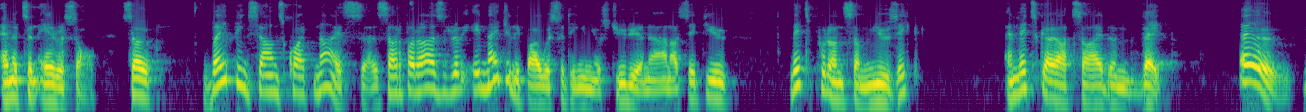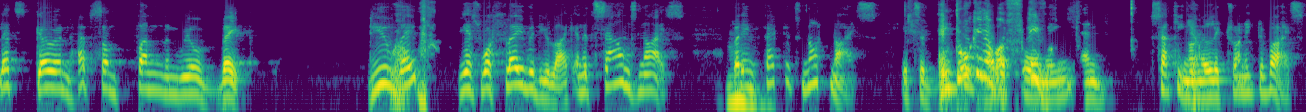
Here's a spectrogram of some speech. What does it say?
and it's an aerosol. So vaping sounds quite nice. Uh, Sarfaraz, imagine if I was sitting in your studio now and I said to you, let's put on some music and let's go outside and vape. Oh, let's go and have some fun and we'll vape. Do you well, vape? yes. What flavor do you like? And it sounds nice, but in mm. fact, it's not nice. It's a and talking about flavor and sucking yeah. on an electronic device.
